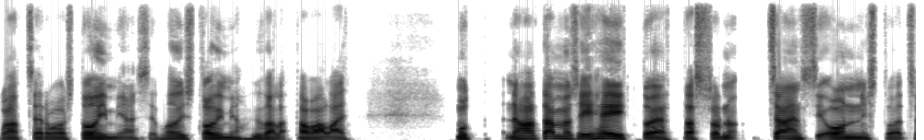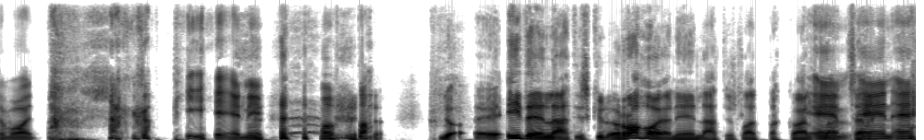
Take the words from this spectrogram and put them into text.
Platzer voisi toimia, se voisi toimia hyvällä tavalla. Mutta nämä on tämmöisiä heittoja, että tässä on chanssi onnistua, että se voittaa aika pieni, mutta Jo, Itse en lähtisi kyllä rahoja, niin en lähtisi laittaa Kyle en, en, en,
